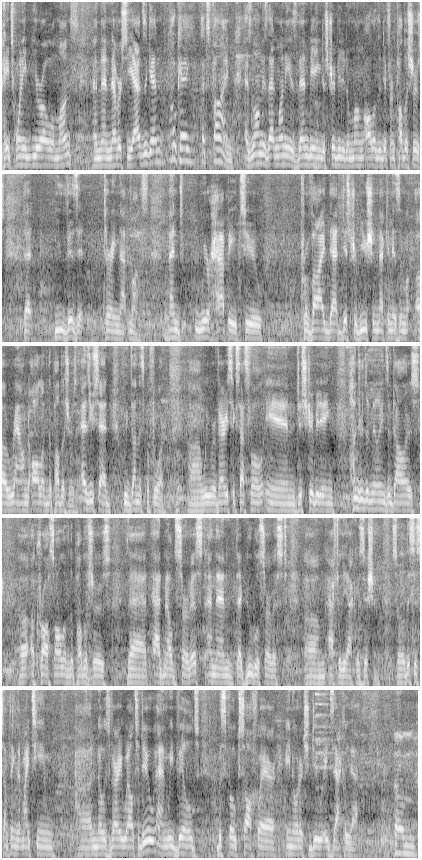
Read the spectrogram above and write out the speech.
pay 20 euro a month, and then never see ads again, okay, that's fine. As long as that money is then being distributed among all of the different publishers that you visit during that month. And we're happy to provide that distribution mechanism around all of the publishers. As you said, we've done this before. Uh, we were very successful in distributing hundreds of millions of dollars uh, across all of the publishers that AdMeld serviced and then that Google serviced um, after the acquisition. So this is something that my team uh, knows very well to do, and we build bespoke software in order to do exactly that. Um,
